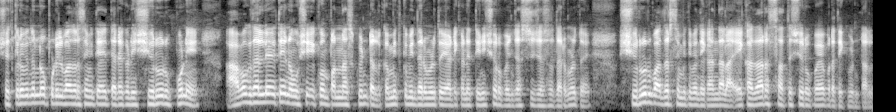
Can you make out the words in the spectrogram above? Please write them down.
शेतकरी मित्रांनो पुढील बाजार समिती आहे त्या ठिकाणी शिरूर पुणे. आवक झाली आहे ते नऊशे एकोणपन्नास क्विंटल कमीत कमी दर मिळतो या ठिकाणी तीनशे रुपये जास्तीत जास्त दर मिळतोय. शिरूर बाजार समितीमध्ये कांद्याला एक हजार सातशे रुपये प्रति क्विंटल.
